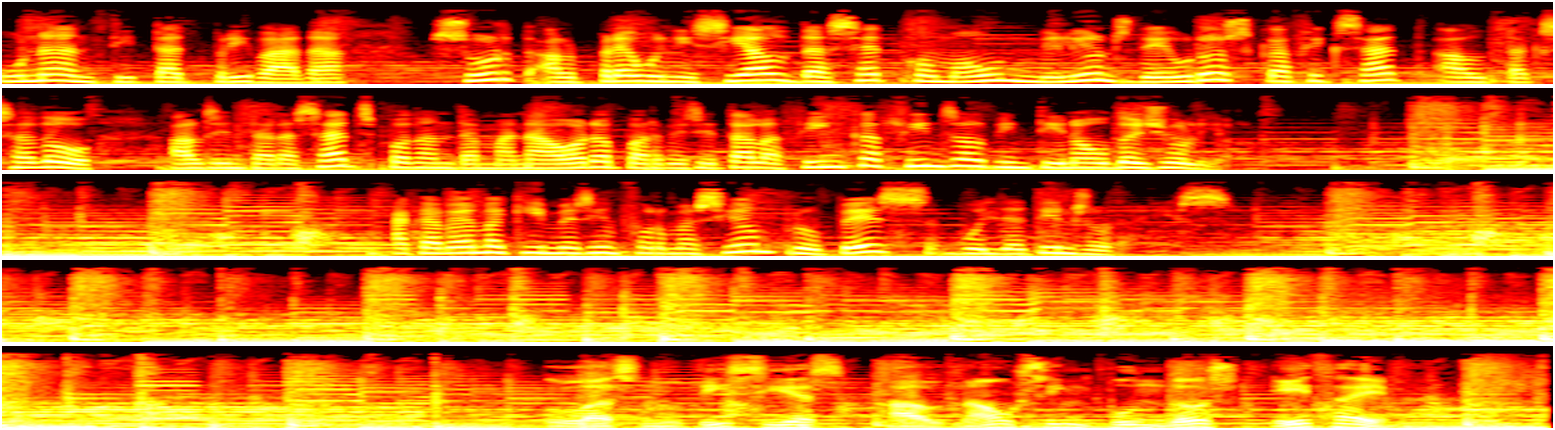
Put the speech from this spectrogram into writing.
una entitat privada. Surt el preu inicial de 7,1 milions d'euros que ha fixat el taxador. Els interessats poden demanar hora per visitar la finca fins al 29 de juliol. Acabem aquí més informació en propers butlletins horaris. Les notícies al 95.2 FM.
